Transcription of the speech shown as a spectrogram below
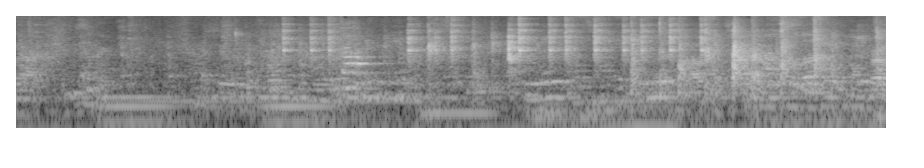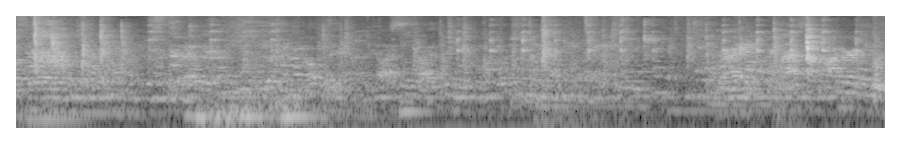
All right, last time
